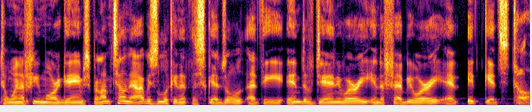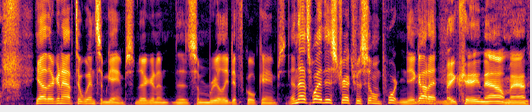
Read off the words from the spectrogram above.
to win a few more games. But I'm telling you, I was looking at the schedule at the end of January into February, and it gets tough. Yeah, they're going to have to win some games. They're going to some really difficult games, and that's why this stretch was so important. You got to Make hay now, man.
